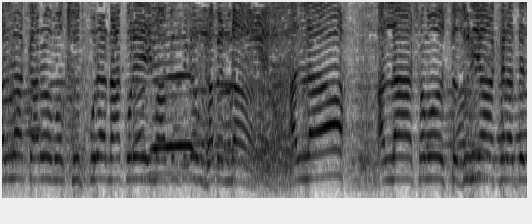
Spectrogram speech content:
আল্লাহ কারও মকসুদ পুরা না করে এই মাহফিল থেকে উঠাবেন না। আল্লাহ আল্লাহ সমস্ত দুনিয়া খেরাতের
